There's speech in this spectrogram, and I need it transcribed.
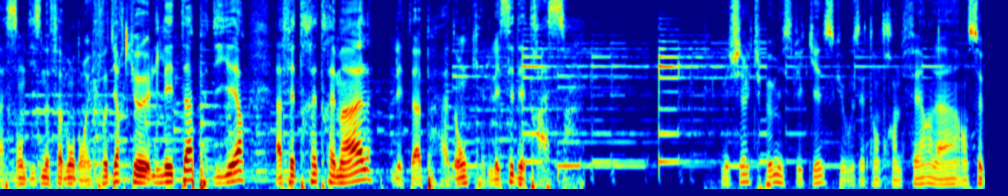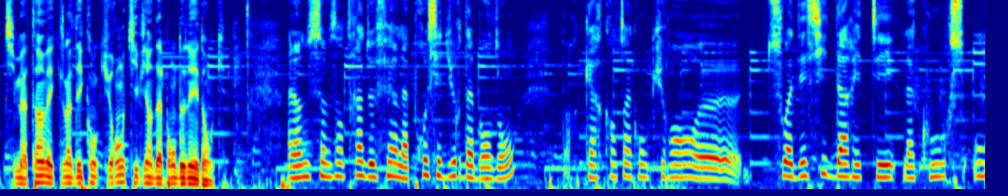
à 119 abandons. Il faut dire que l'étape d'hier a fait très très mal. L'étape a donc laissé des traces. Michel, tu peux m'expliquer ce que vous êtes en train de faire là, en ce petit matin, avec l'un des concurrents qui vient d'abandonner donc? Alors nous sommes en train de faire la procédure d'abandon, car quand un concurrent euh, soit décide d'arrêter la course ou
